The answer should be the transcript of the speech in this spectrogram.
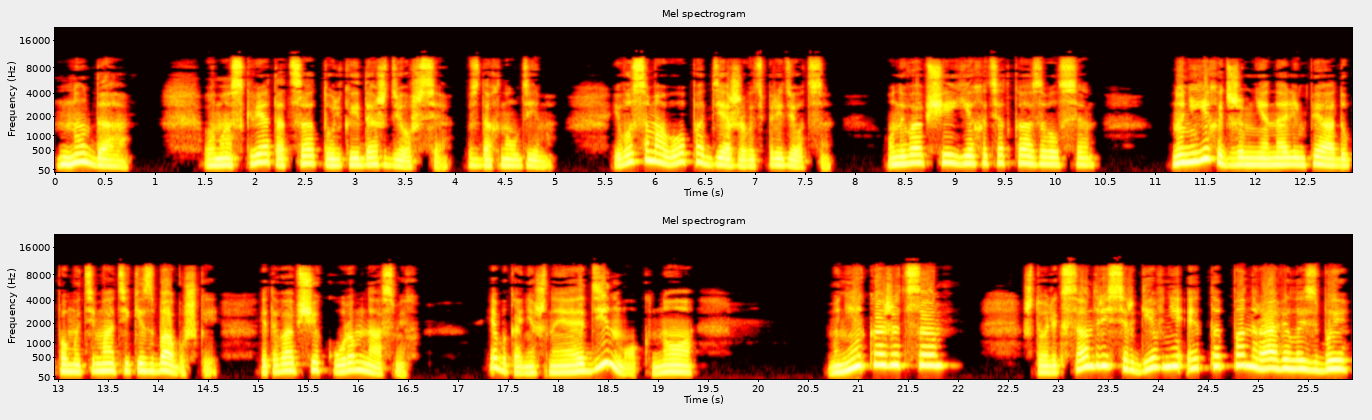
«Ну да, в Москве от отца только и дождешься», — вздохнул Дима. «Его самого поддерживать придется. Он и вообще ехать отказывался. Но не ехать же мне на Олимпиаду по математике с бабушкой. Это вообще куром насмех. Я бы, конечно, и один мог, но... Мне кажется, что Александре Сергеевне это понравилось бы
